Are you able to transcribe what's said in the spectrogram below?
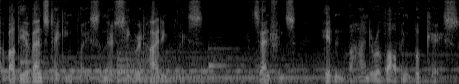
about the events taking place in their secret hiding place, its entrance hidden behind a revolving bookcase.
